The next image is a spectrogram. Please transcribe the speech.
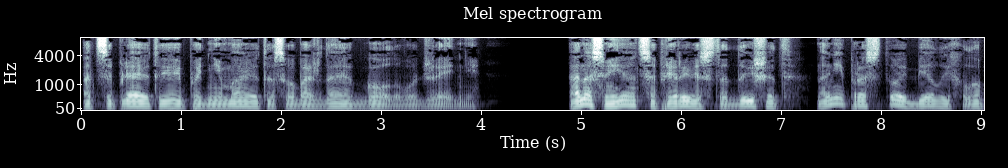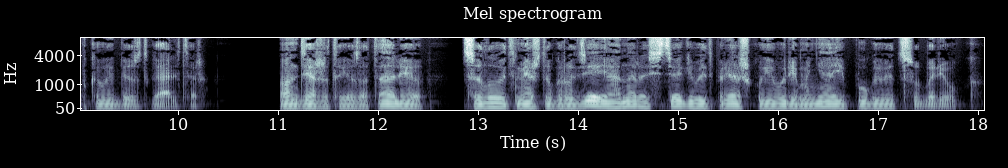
отцепляют ее и поднимают, освобождая голову Дженни. Она смеется, прерывисто дышит, на ней простой белый хлопковый бюстгальтер. Он держит ее за талию, целует между грудей, и она расстегивает пряжку его ремня и пуговицу брюк.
